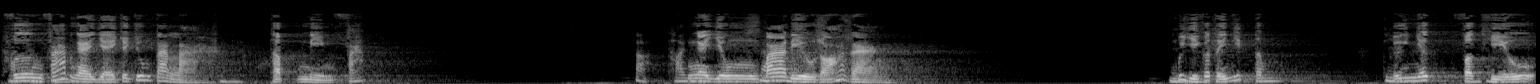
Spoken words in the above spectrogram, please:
Phương pháp Ngài dạy cho chúng ta là Thập niệm Pháp. Ngài dùng ba điều rõ ràng. Quý vị có thể nhiếp tâm. Thứ nhất, Phật hiệu.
